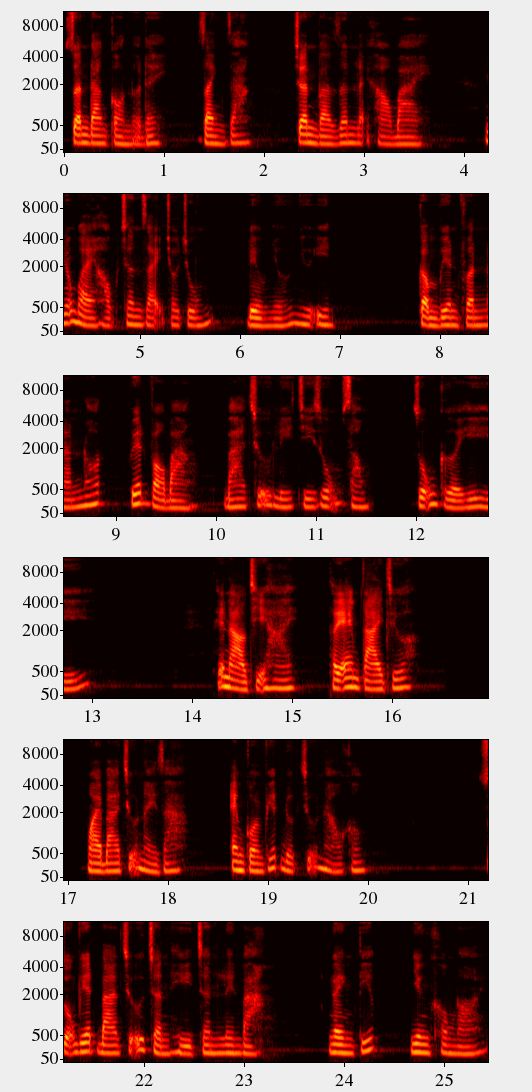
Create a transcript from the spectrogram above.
Dân đang còn ở đây, rành rang, chân và Dân lại khảo bài. Những bài học chân dạy cho chúng đều nhớ như in. Cầm viên phấn nắn nót, viết vào bảng ba chữ Lý Trí Dũng xong. Dũng cười hí hí. Thế nào chị hai? thấy em tài chưa? Ngoài ba chữ này ra, em còn viết được chữ nào không? Dũng viết ba chữ Trần hì trần lên bảng. Ngành tiếp nhưng không nói.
